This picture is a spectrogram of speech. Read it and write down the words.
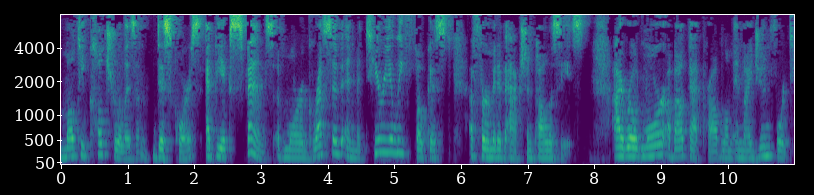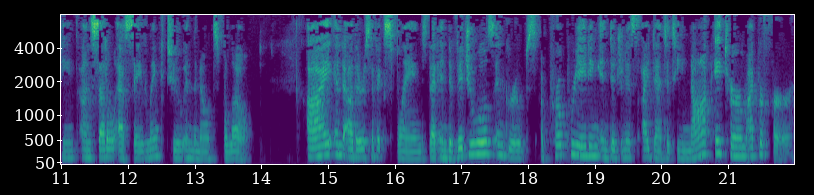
multiculturalism discourse at the expense of more aggressive and materially focused affirmative action policies. I wrote more about that problem in my June 14th Unsettle essay linked to in the notes below. I and others have explained that individuals and groups appropriating Indigenous identity, not a term I prefer,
